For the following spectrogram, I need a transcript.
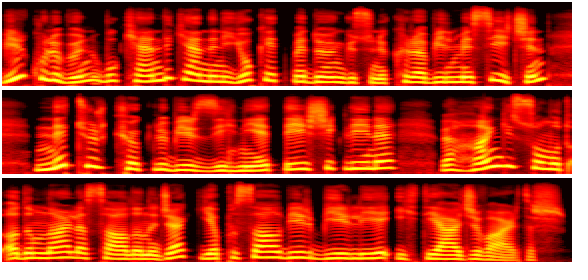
bir kulübün bu kendi kendini yok etme döngüsünü kırabilmesi için ne tür köklü bir zihniyet değişikliğine ve hangi somut adımlarla sağlanacak yapısal bir birliğe ihtiyacı vardır?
